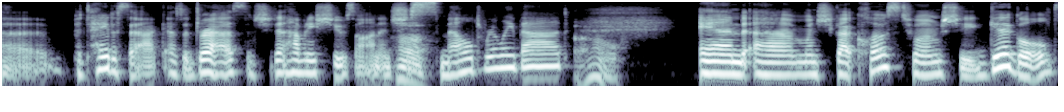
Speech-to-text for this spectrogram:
a potato sack as a dress and she didn't have any shoes on and she Huh. smelled really bad oh. and um, when she got close to him, she giggled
